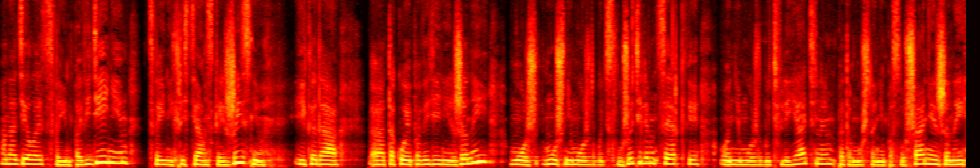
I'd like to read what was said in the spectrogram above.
она делает, своим поведением, своей нехристианской жизнью. И когда такое поведение жены, муж, муж не может быть служителем церкви, он не может быть влиятельным, потому что непослушание жены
